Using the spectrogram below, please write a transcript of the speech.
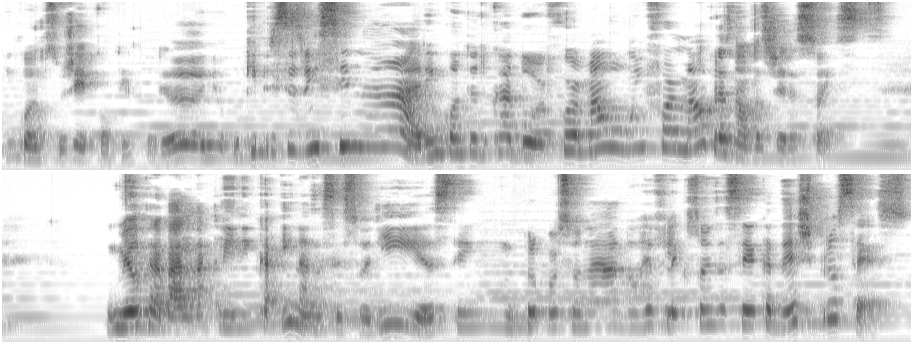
enquanto sujeito contemporâneo, o que preciso ensinar enquanto educador, formal ou informal para as novas gerações. O meu trabalho na clínica e nas assessorias tem proporcionado reflexões acerca deste processo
